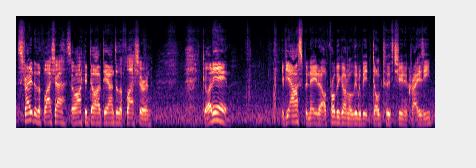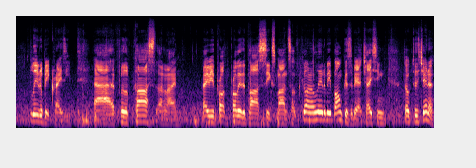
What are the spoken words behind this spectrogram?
straight to the flasher, so I could dive down to the flasher and got in. If you ask Benita, I've probably gone a little bit dogtooth tuna crazy, a little bit crazy. Uh, for the past, I don't know, maybe pro- probably the past six months, I've gone a little bit bonkers about chasing dogtooth tuna,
